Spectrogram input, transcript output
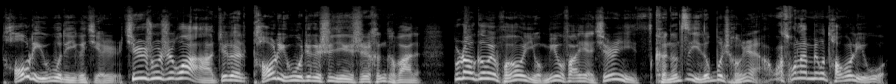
讨礼物的一个节日。其实说实话啊，这个讨礼物这个事情是很可怕的。不知道各位朋友有没有发现，其实你可能自己都不承认啊，我从来没有讨过礼物，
